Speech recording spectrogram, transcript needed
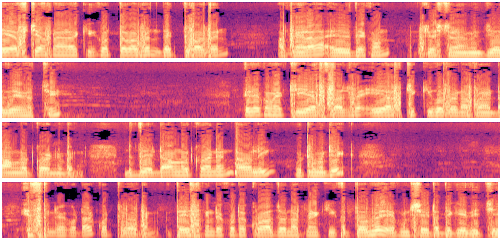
এই অ্যাপসটি আপনারা কি করতে পারবেন, দেখতে পারবেন। আপনারা এই দেখুন স্টোরে আমি যে দেখাচ্ছি। এরকম একটি অ্যাপস আসবে। এই অ্যাপসটি কি করবেন, আপনারা ডাউনলোড করে নেবেন। যদি ডাউনলোড করে নেন, তাহলেই অটোমেটিক স্ক্রিন রেকর্ডার করতে পারবেন। তো স্ক্রিন রেকর্ডার করার জন্য আপনার কি করতে হবে, এখন সেটা দেখিয়ে দিচ্ছি।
